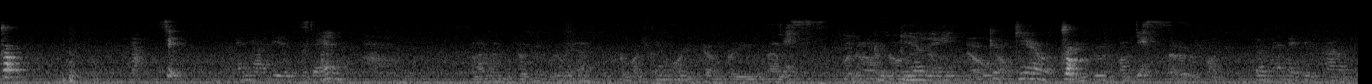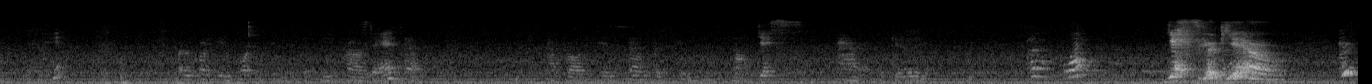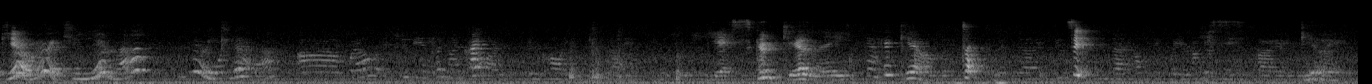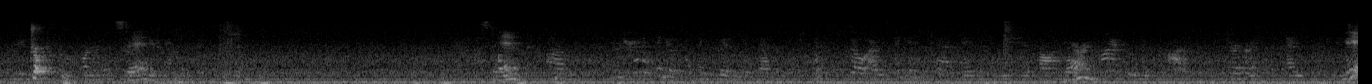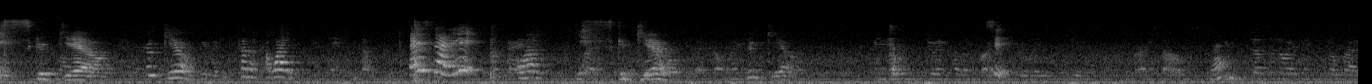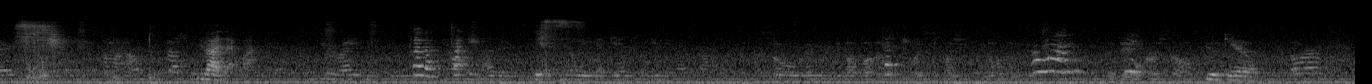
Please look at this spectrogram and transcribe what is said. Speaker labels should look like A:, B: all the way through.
A: Drop. Sit.
B: Any ideas
A: Stand.
C: Simon doesn't really for much anymore. Independent.
A: Yes. Good Good girl. Drop. Yes.
B: That. But of course, the important thing is that his self-esteem,
A: Yes. Good. Clever. What? Yes, good girl. Good. Very clever. Very clever.
D: Uh, well, it should be in my car. I've been calling you since I asked you.
A: Yes, good. Good girl. Drop.
D: Uh,
A: Sit.
D: uh, help me weigh your
A: Yes. Good. Drop. Stand.
D: Stand. Um, we were trying to think of something good to give back to Christmas, so I was thinking that maybe we should volunteer our
A: Right.
D: time to do us during Christmas and
A: Yes, good girl. Good girl. Come on, away.
D: I think so.
A: That's not it.
D: Okay.
A: Away. Yes, good girl.
D: Do that, don't we?
A: Good girl.
D: And
A: Drop.
D: then doing something Oh for us
A: Sit.
D: is really do for ourselves.
A: Wrong.
D: Doesn't always make you feel better to do something for someone else, especially.
A: You like that one?
D: You're right.
A: Clever. Touch.
D: Helping others
A: Yes.
D: a gift we're giving ourselves.
C: So maybe we can help others
A: Touch.
C: twice as much as we help them.
A: Come on.
C: The day for ourselves.
A: Good girl.
D: Or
